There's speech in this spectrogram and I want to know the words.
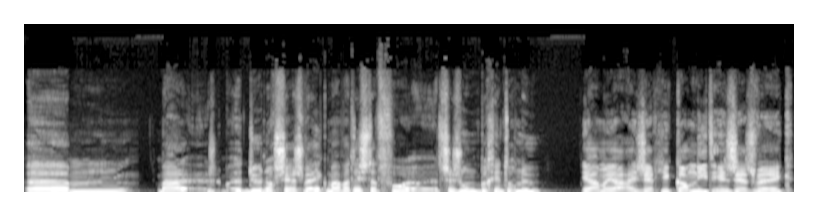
Ehm, maar het duurt nog zes weken. Maar wat is dat voor... Het seizoen begint toch nu? Ja, maar ja, hij zegt je kan niet in zes weken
